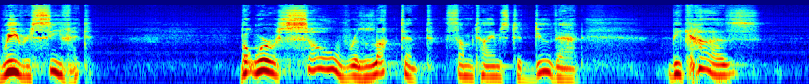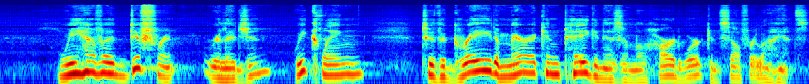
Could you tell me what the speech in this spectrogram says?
we receive it. But we're so reluctant sometimes to do that because we have a different religion. We cling to the great American paganism of hard work and self reliance.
